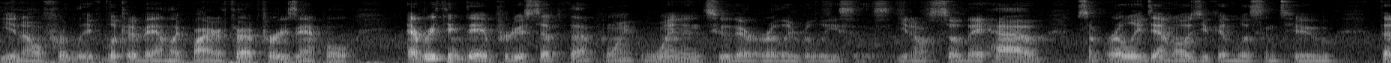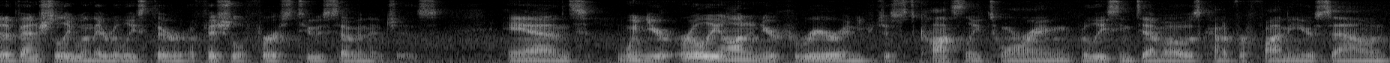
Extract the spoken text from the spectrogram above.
you know, for look at a band like Minor Threat, for example, everything they had produced up to that point went into their early releases. You know, so they have some early demos you can listen to that eventually, when they release their official first two seven inches. And when you're early on in your career and you're just constantly touring, releasing demos, kind of refining your sound,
